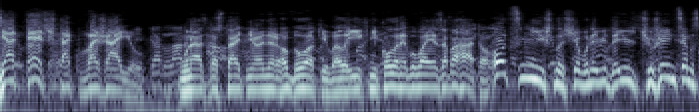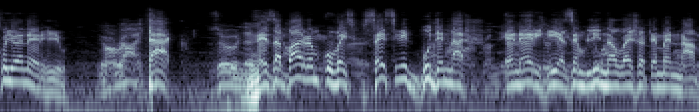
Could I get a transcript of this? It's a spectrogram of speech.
Я теж так вважаю. У нас достатньо енергоблоків, але їх ніколи не буває забагато. От смішно, що вони віддають чужинцям свою енергію. Так. Незабаром увесь всесвіт буде наш. Енергія землі належатиме нам.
